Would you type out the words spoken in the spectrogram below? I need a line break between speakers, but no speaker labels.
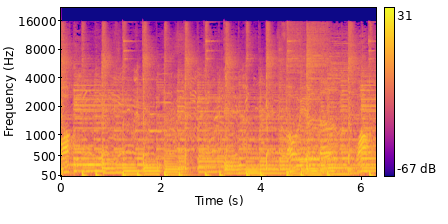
walking. For your love, walking.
